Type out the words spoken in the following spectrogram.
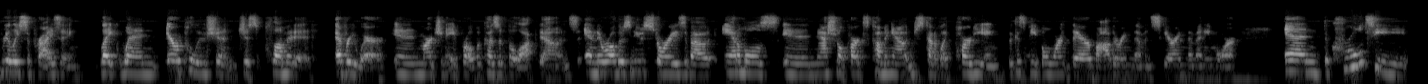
really surprising, like when air pollution just plummeted everywhere in March and April because of the lockdowns. And there were all those news stories about animals in national parks coming out and just kind of like partying because people weren't there bothering them and scaring them anymore. And the cruelty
